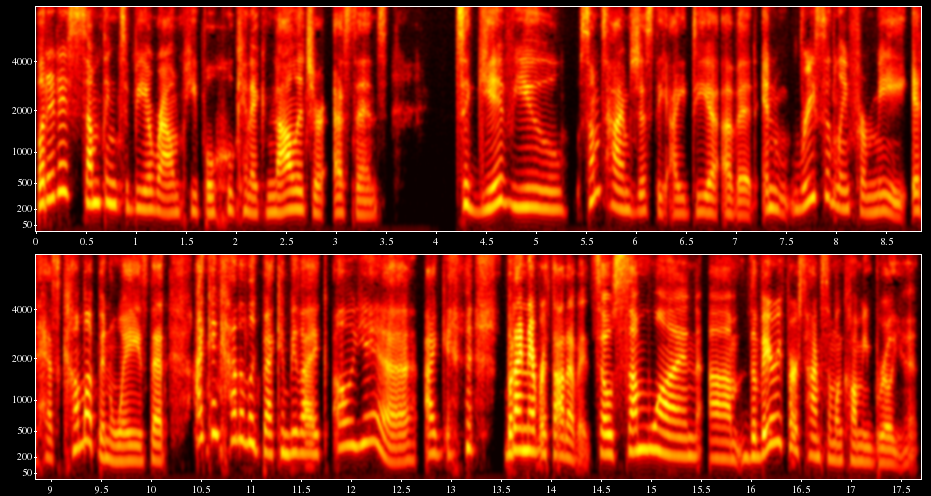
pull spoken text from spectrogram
But it is something to be around people who can acknowledge your essence to give you sometimes just the idea of it. And recently for me, it has come up in ways that I can kind of look back and be like, oh yeah, I but I never thought of it. So someone um the very first time someone called me brilliant,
